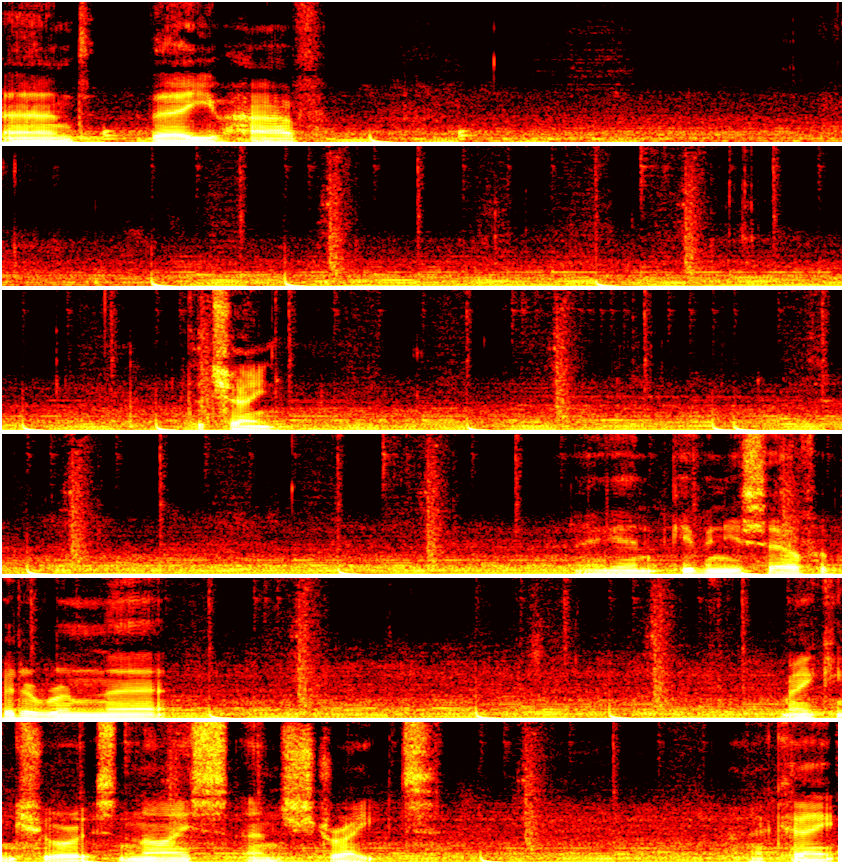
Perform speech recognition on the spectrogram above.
And there you have the chain. Again, giving yourself a bit of room there making sure it's nice and straight. Okay.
